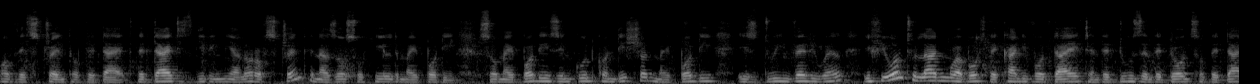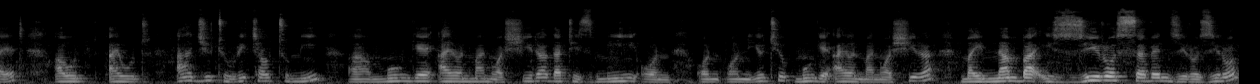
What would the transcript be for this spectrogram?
of the strength of the diet. The diet is giving me a lot of strength and has also healed my body. So my body is in good condition, my body is doing very well. If you want to learn more about the carnivore diet and the do's and the don'ts of the diet, I would I would urge you to reach out to me, uh, Munge Ironman Washira. That is me on on on YouTube, Munge Ironman Washira. My number is 0700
